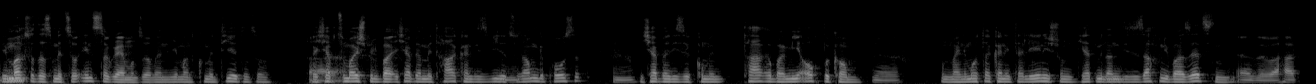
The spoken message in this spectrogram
Wie machst du das mit so Instagram und so, wenn jemand kommentiert und so? Weil ich habe ja. zum Beispiel bei, ich habe ja mit Hakan dieses Video zusammen gepostet. Ich habe ja diese Kommentare bei mir auch bekommen. Ja, Und meine Mutter kann Italienisch und die hat mir dann diese Sachen übersetzt. Und also war hart.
